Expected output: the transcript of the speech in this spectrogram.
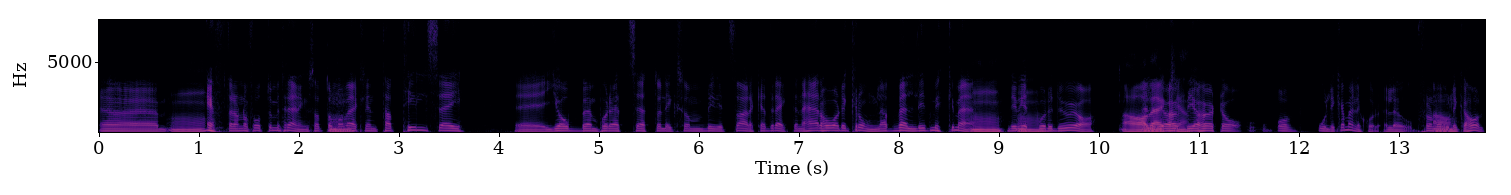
Eh, Mm. efter han har fått dem i träning. Så att de har Mm. verkligen tagit till sig eh, jobben på rätt sätt och liksom blivit starka direkt. Den här har det krånglat väldigt mycket med. Mm, Det vet mm. både du och jag. Ja, eller vi, har, verkligen. vi har hört av, av olika människor, eller från Ja. olika håll.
